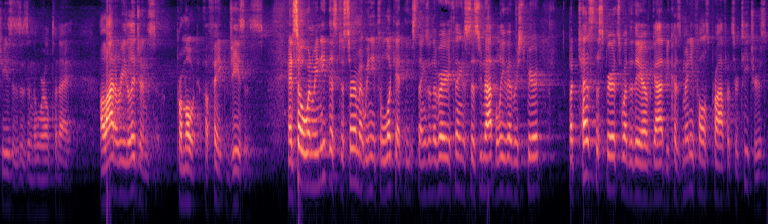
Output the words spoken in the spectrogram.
Jesuses in the world today. A lot of religions promote a fake Jesus. And so when we need this discernment, we need to look at these things. And the very thing says, do not believe every spirit, but test the spirits whether they are of God, because many false prophets or teachers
